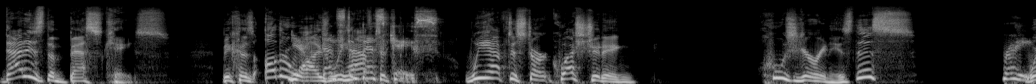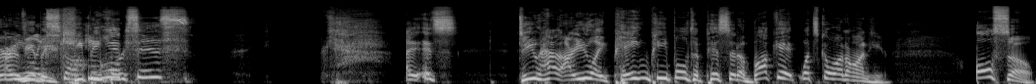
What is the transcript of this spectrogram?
that is the best case. Because yeah, otherwise that's we the have best to case. we have to start questioning whose urine is this? Right. Where Are have you, you like been keeping horses? I- It's do you have are you like paying people to piss in a bucket? What's going on here? Also,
